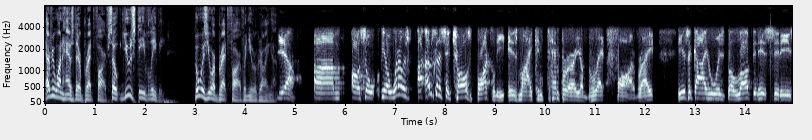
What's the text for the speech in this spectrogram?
Everyone has their Brett Favre. So you, Steve Levy, who was your Brett Favre when you were growing up? Yeah. Um, oh, so you know when I was I, was going to say Charles Barkley is my contemporary of Brett Favre, right? He was a guy who was beloved in his cities.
